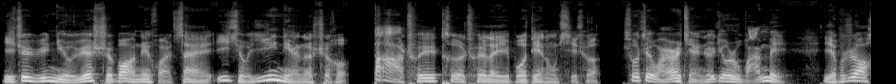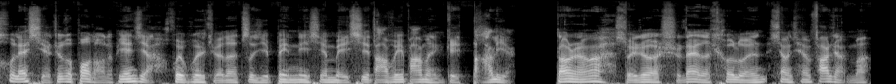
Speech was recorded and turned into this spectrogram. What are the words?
以至于《纽约时报》那会儿在一九一一年的时候大吹特吹了一波电动汽车，说这玩意儿简直就是完美。也不知道后来写这个报道的编辑啊，会不会觉得自己被那些美系大 V 八们给打脸？当然啊，随着时代的车轮向前发展嘛。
